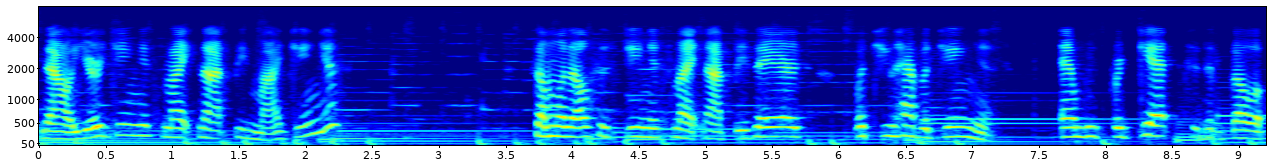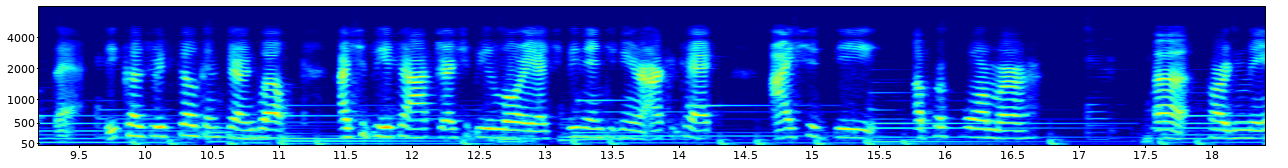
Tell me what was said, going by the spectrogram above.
Now, your genius might not be my genius. Someone else's genius might not be theirs, but you have a genius. And we forget to develop that because we're so concerned. Well, I should be a doctor, I should be a lawyer, I should be an engineer, architect, I should be a performer. Uh, pardon me.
